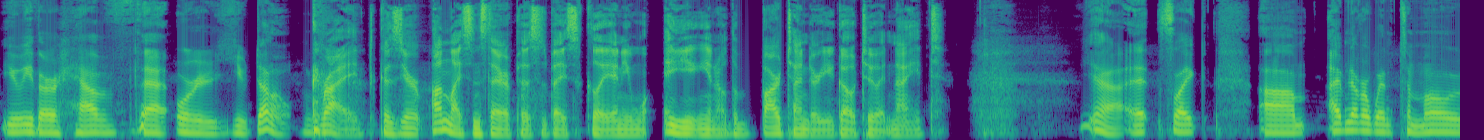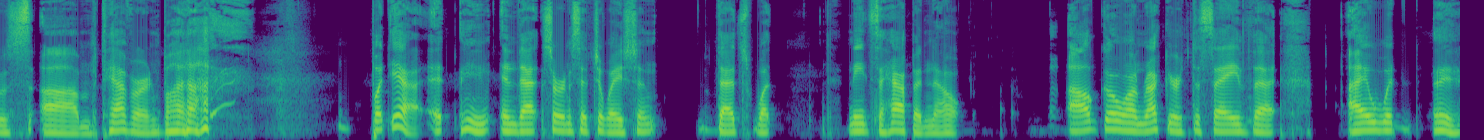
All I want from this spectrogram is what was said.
you either have that or you don't. right because your unlicensed therapist is basically any you know the bartender you go to at night Yeah, it's like, um, I've never went to Moe's um, Tavern, but uh, but yeah, it, in that certain situation, that's what needs to happen. Now, I'll go on record to say that I would, eh,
